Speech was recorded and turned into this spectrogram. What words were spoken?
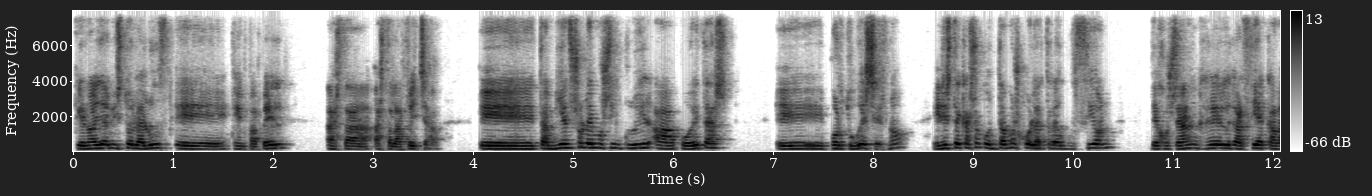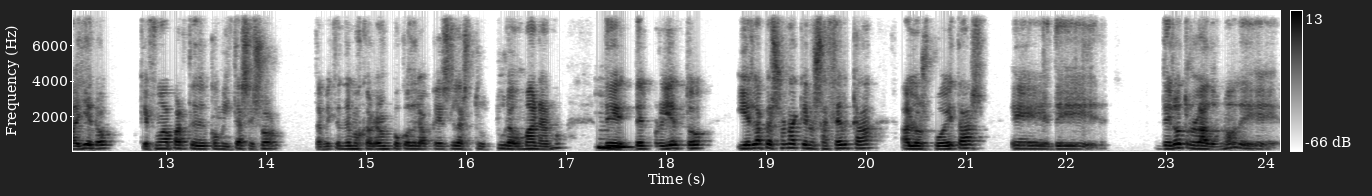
que no haya visto la luz eh, en papel hasta, hasta la fecha. Eh, también solemos incluir a poetas portugueses, ¿no? En este caso contamos con la traducción de José Ángel García Caballero, que forma parte del comité asesor. También tendremos que hablar un poco de lo que es la estructura humana del proyecto y es la persona que nos acerca a los poetas de, del otro lado, ¿no? De,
